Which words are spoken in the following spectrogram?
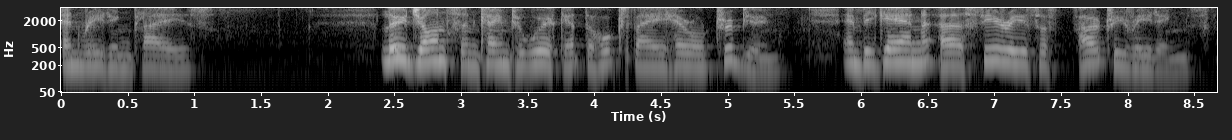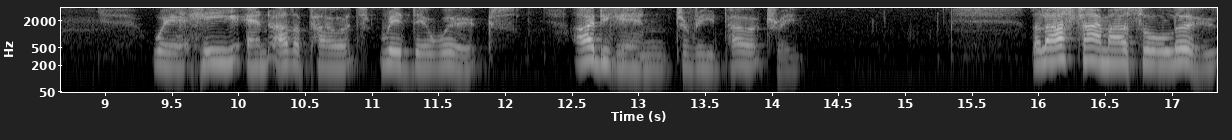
and reading plays. Lou Johnson came to work at the Hawke's Bay Herald Tribune and began a series of poetry readings where he and other poets read their works. I began to read poetry. The last time I saw Lou,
